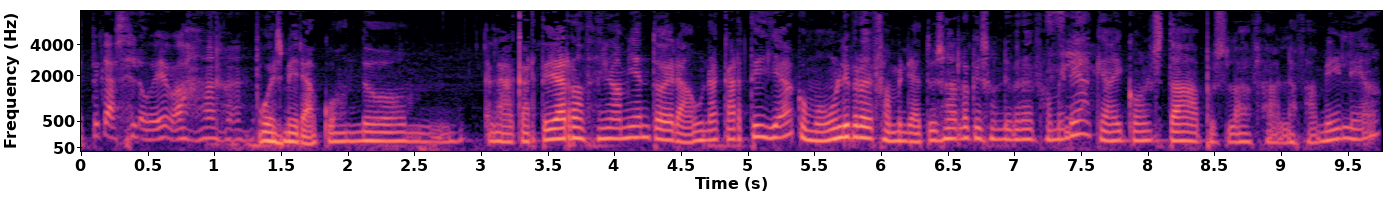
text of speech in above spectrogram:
Explícaselo, Eva. Pues mira, cuando mm, la cartilla de razonamiento era una cartilla como un libro de familia. ¿Tú sabes lo que es un libro de familia? Que ahí consta pues la, fa- la familia.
